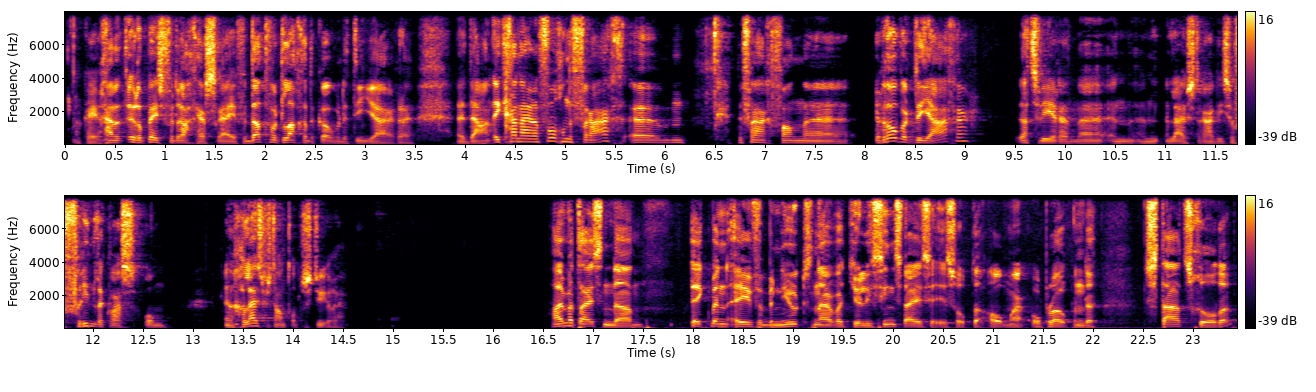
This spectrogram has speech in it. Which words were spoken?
Oké, okay, we gaan het Europees verdrag herschrijven. Dat wordt lachen de komende tien jaar, Daan. Ik ga naar een volgende vraag. Um, de vraag van Robert de Jager. Dat is weer een, een, een, luisteraar die zo vriendelijk was om een geluidsbestand op te sturen. Hi Matthijs en Daan. Ik ben even benieuwd naar wat jullie zienswijze is op de almaar oplopende staatsschulden. Uh,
